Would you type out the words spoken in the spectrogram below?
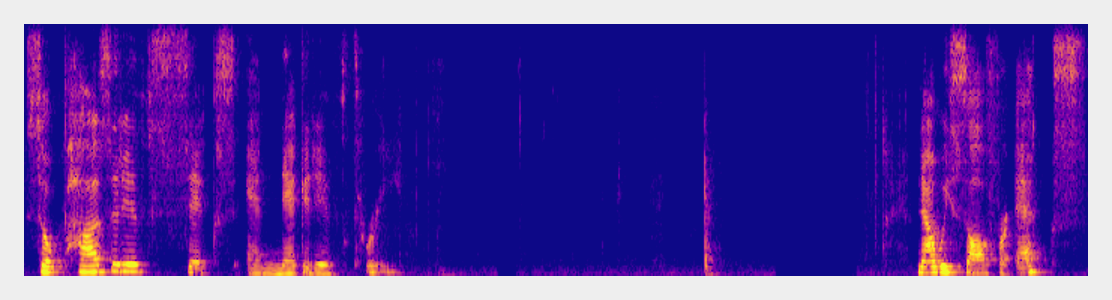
so positive 6 and negative 3. Now we solve for x.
